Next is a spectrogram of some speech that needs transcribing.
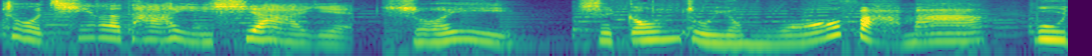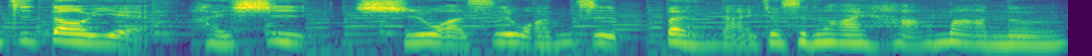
主亲了他一下耶。所以是公主有魔法吗？不知道耶。还是史瓦斯王子本来就是癞蛤蟆呢？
